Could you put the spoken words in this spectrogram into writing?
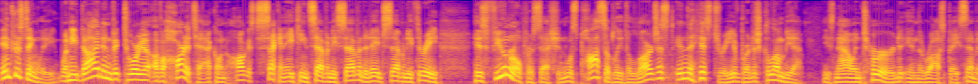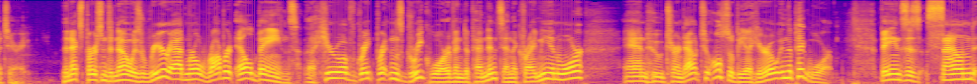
Interestingly, when he died in Victoria of a heart attack on August 2, 1877, at age 73, his funeral procession was possibly the largest in the history of British Columbia. He's now interred in the Ross Bay Cemetery. The next person to know is Rear Admiral Robert L. Baynes, a hero of Great Britain's Greek War of Independence and the Crimean War, and who turned out to also be a hero in the Pig War. Baynes's Sound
